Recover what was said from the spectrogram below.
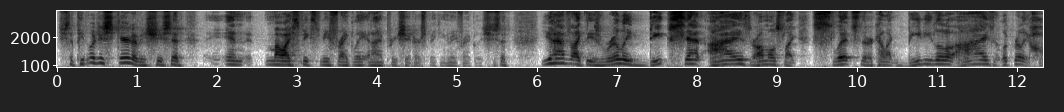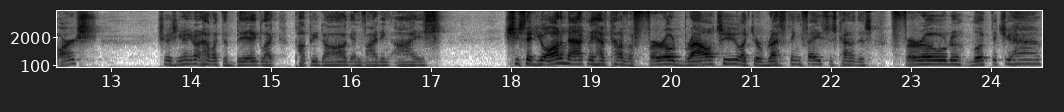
she said, people are just scared of you. She said, and my wife speaks to me frankly, and I appreciate her speaking to me frankly. She said, you have like these really deep set eyes. They're almost like slits that are kind of like beady little eyes that look really harsh. She goes, you know, you don't have like the big, like puppy dog inviting eyes. She said, you automatically have kind of a furrowed brow too, like your resting face is kind of this furrowed look that you have.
